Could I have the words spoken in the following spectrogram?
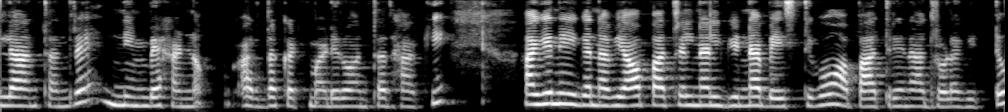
ಇಲ್ಲ ಅಂತಂದರೆ ನಿಂಬೆ ಹಣ್ಣು ಅರ್ಧ ಕಟ್ ಮಾಡಿರೋ ಅಂಥದ್ದು ಹಾಕಿ. ಹಾಗೆಯೇ ಈಗ ನಾವು ಯಾವ ಪಾತ್ರೆಯಲ್ಲಿ ಗಿಣ್ಣ ಬೇಯಿಸ್ತೀವೋ ಆ ಪಾತ್ರೆನ ಅದರೊಳಗಿಟ್ಟು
